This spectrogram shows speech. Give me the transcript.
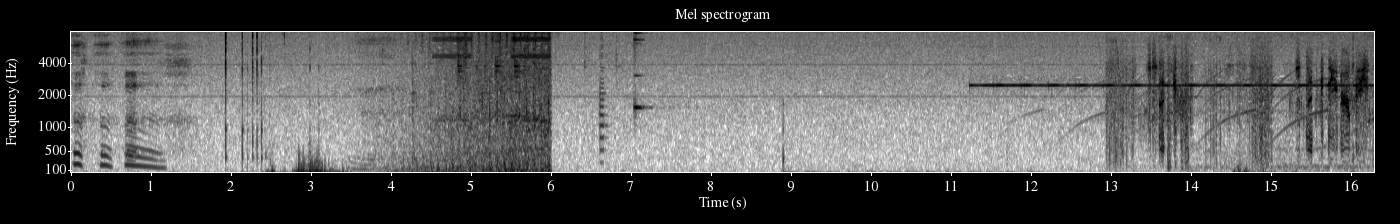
Thank you, Herbie.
